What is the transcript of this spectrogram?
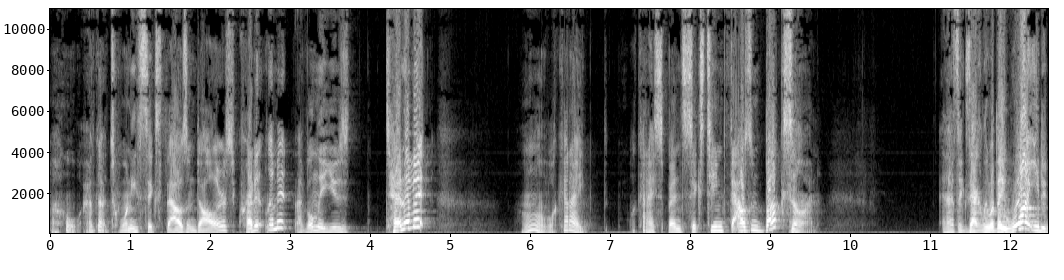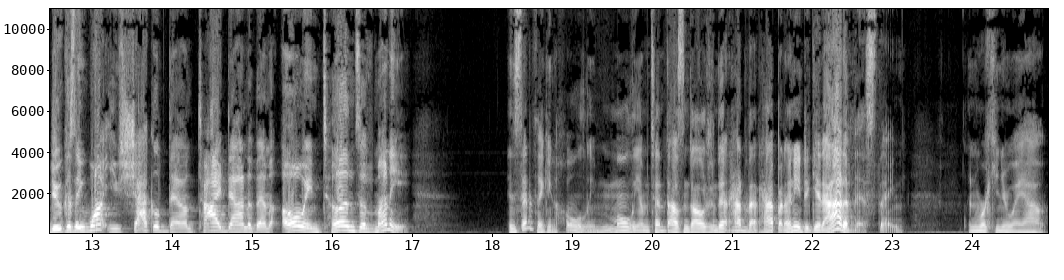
oh, I've got $26,000 credit limit. I've only used 10 of it. Oh, what could I, what could I spend 16,000 bucks on? And that's exactly what they want you to do because they want you shackled down, tied down to them, owing tons of money. Instead of thinking, holy moly, I'm $10,000 in debt. How did that happen? I need to get out of this thing. And working your way out.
